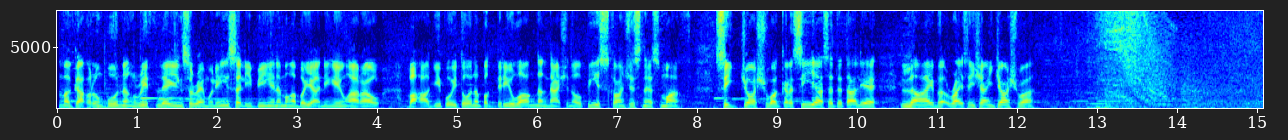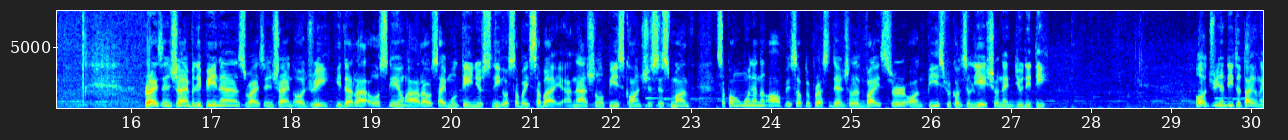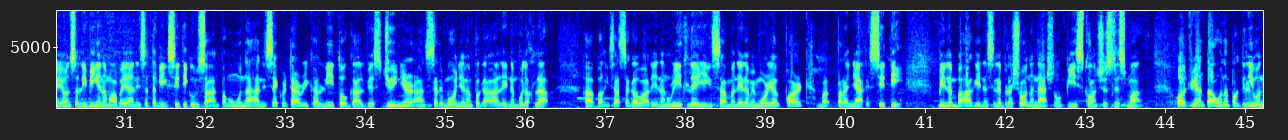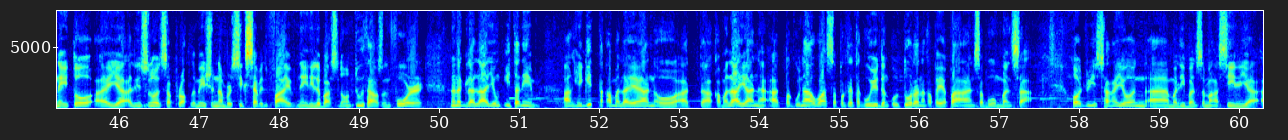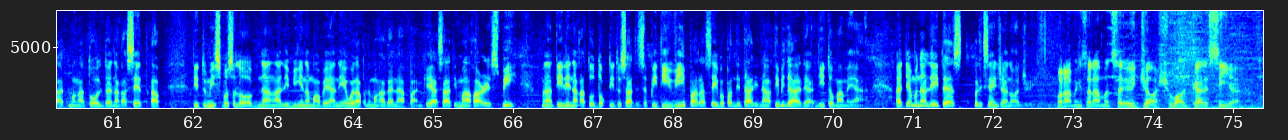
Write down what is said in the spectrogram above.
Magkakaroon po ng wreath-laying ceremony sa libingan ng mga bayani ngayong araw. Bahagi po ito ng pagdiriwang ng National Peace Consciousness Month. Si Joshua Garcia sa detalye live. Rise and shine, Joshua. Rise and Shine Pilipinas, Rise and Shine Audrey, idaraos ngayong araw simultaneously o sabay-sabay ang National Peace Consciousness Month sa pangunguna ng Office of the Presidential Advisor on Peace, Reconciliation and Unity. Audrey, nandito tayo ngayon sa libingan ng mga bayani sa Taguig City kung saan pangungunahan ni Secretary Carlito Galvez Jr. ang seremonya ng pag-aalay ng bulaklak habang isasagawa rin ang wreath laying sa Manila Memorial Park, Parañaque City bilang bahagi ng selebrasyon ng National Peace Consciousness Month. Audrey, ang taon ng pagdiriwang na ito ay uh, alinsunod sa Proclamation number 675 na inilabas noong 2004 na naglalayong itanim ang higit na kamalayan o at uh, kamalayan at pag-unawa sa pagtataguyod ng kultura ng kapayapaan sa buong bansa. Audrey, sa ngayon, ah, maliban sa mga silya at mga tolda na nakaset up dito mismo sa loob ng ah, libingan ng mga bayani, eh, wala pa namang kaganapan. Kaya sa ating mga ka-RSP, manatili nakatutok dito sa atin sa PTV para sa iba pang detalye ng aktibidad dito mamaya. At yan muna ang latest. Balik sa Audrey. Maraming salamat sa iyo, Joshua Garcia.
